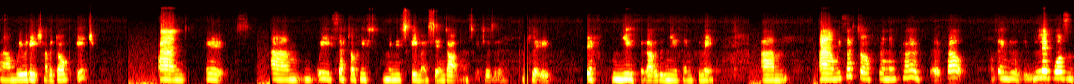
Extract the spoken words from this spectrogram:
Um, we would each have a dog each. And it's, um, we set off, I mean, you ski mostly in darkness, which is a completely different, new thing. That was a new thing for me. Um, and we set off, and it kind of it felt, I Liv wasn't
